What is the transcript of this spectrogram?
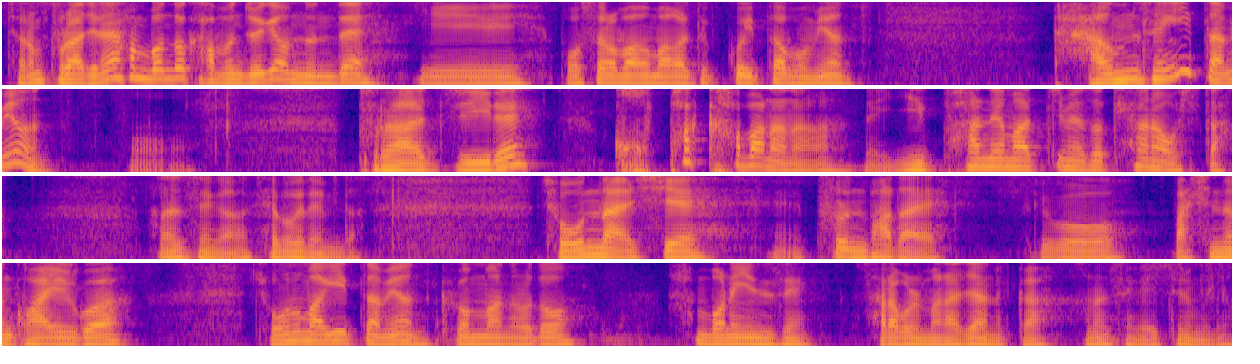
저는 브라질에 한 번도 가본 적이 없는데 이 보사노바 음악을 듣고 있다 보면 다음 생이 있다면 어, 브라질의 코파카바나나 네, 이파네마쯤에서 태어나고 싶다 하는 생각 해보게 됩니다. 좋은 날씨에 푸른 바다에 그리고 맛있는 과일과 좋은 음악이 있다면 그것만으로도 한 번의 인생 살아볼 만하지 않을까 하는 생각이 드는군요.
